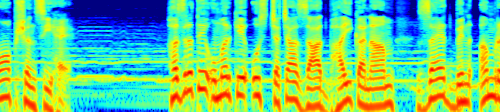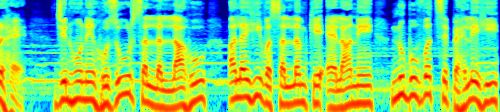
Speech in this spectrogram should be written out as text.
ऑप्शन सी है। हज़रत उमर के उस चचा जाद भाई का नाम जैद बिन अम्र है, जिन्होंने हुजूर सल्लल्लाहु अलैहि वसल्लम के ऐलाने नबुव्वत से पहले ही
